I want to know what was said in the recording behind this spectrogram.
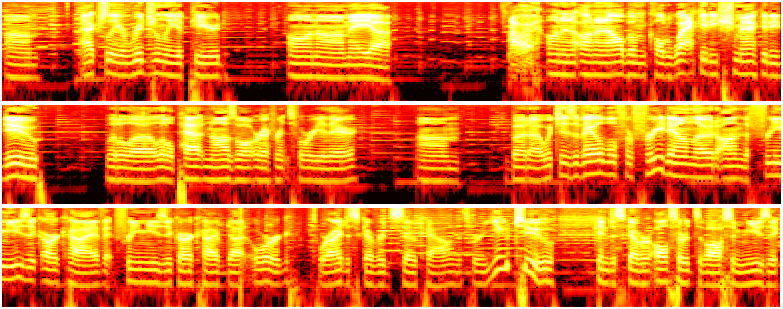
Um, actually originally appeared on um, a uh, on an on an album called Whackity Schmackity Doo. Little uh, little Patton Oswalt reference for you there. Um, but uh, which is available for free download on the Free Music Archive at freemusicarchive.org. It's where I discovered So Cow, and it's where you too can discover all sorts of awesome music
